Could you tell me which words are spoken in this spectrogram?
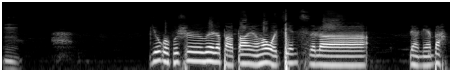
嗯。如果不是为了宝宝，然后我坚持了两年吧。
